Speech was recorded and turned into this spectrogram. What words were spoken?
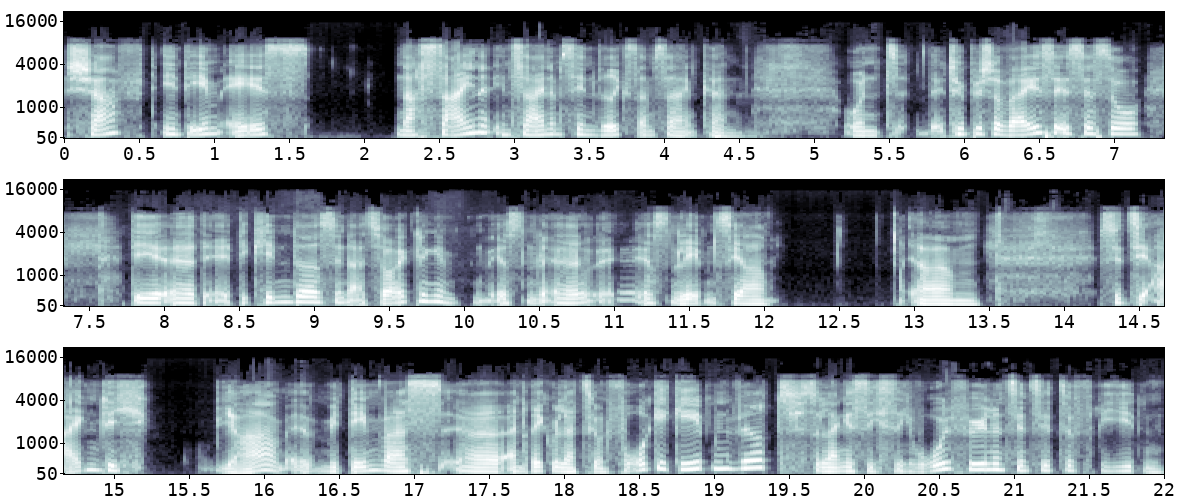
schafft, in dem es nach seinem, in seinem Sinn wirksam sein kann. Und typischerweise ist es so, die, äh, die Kinder sind als Säuglinge im ersten, äh, ersten Lebensjahr, ähm, sind sie eigentlich ja, mit dem, was äh, an Regulation vorgegeben wird, solange sie sich wohlfühlen, sind sie zufrieden.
